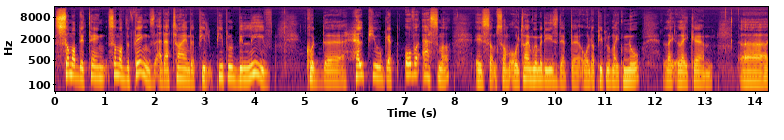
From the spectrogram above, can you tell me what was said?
some of the thing, some of the things at that time that pe- people believe could uh, help you get over asthma is some some old time remedies that uh, older people might know, like like. Um, uh,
